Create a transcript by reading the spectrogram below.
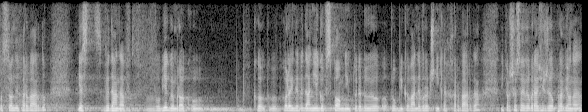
od strony Harvardu. Jest wydana w, w ubiegłym roku kolejne wydanie jego wspomnień, które były opublikowane w rocznikach Harvarda. I proszę sobie wyobrazić, że oprawiona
